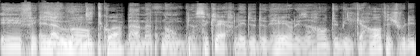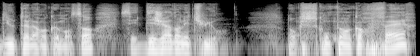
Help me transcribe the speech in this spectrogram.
Et effectivement, là, vous vous dites quoi? bah maintenant, bien c'est clair, les deux degrés, on les aura en 2040. Et je vous l'ai dit tout à l'heure en commençant, c'est déjà dans les tuyaux. Donc, ce qu'on peut encore faire,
